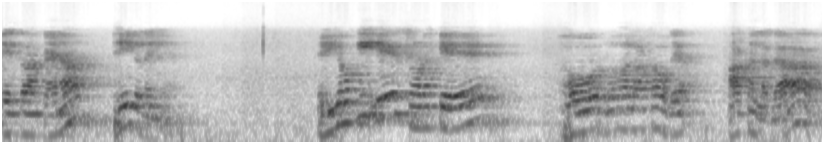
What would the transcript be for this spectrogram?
ਇਸ ਤਰ੍ਹਾਂ ਕਹਿਣਾ ਠੀਕ ਨਹੀਂ ਹੈ। ਯੋਗੀ ਇਹ ਸੁਣ ਕੇ ਹੋਰ ਲੋਹਾ ਲਾਖਾ ਹੋ ਗਿਆ। ਆਖਣ ਲੱਗਾ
